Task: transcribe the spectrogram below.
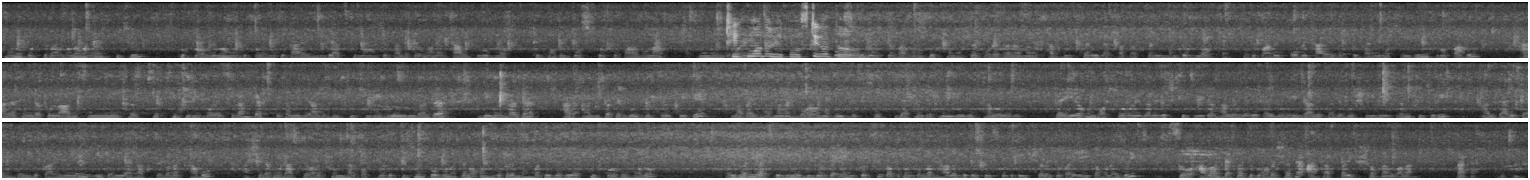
মনে করতে পারব না মানে কিছু খুব প্রবলেমের মধ্যে পড়ে গেছে। কারেন্ট যদি আজকে না আসে তাহলে তো মানে কালকেও ব্লগ ঠিক মতন পোস্ট করতে পারব না। মানে ঠিক মতো পোস্টই করতে পারব করতে পারব না খুব সমস্যায় পড়ে গেলে মানে ছাব্বিশ তারিখ আর সাতাশ তারিখ দুটো ব্লক একসাথে পাবে কবে কারেন্ট একটু জানি না সেই দিন পুরো পাবে। আর এখন দেখো লাঞ্চ হচ্ছে, খিচুড়ি করেছিলাম, ক্যাপসিকাম দিয়ে আলু দিয়ে খিচুড়ি, ভেন্ডি ভাজা, ডিম ভাজা, আর আলুটাকে গোল গোল করে কেটে বাবাই মানে বড়া মতন করছে। দেখেন দেখুন বেশ ভালো লাগে। তাই এরকম বর্ষা ওয়েদারে বেশ খিচুড়িটা ভালোই লাগে, তাই জন্যই ডালে চালে বসিয়ে দিয়েছিলাম খিচুড়ি। আর যাই একদম তো কারেন্ট নেই, এটাই আর রাত্রেবেলা খাব। আর সেরকম রাত্রেবেলা সন্ধ্যার পর তো কিছুই করব না, কেন অন্ধকারে মোমবাতি জ্বালিয়ে আর কী করব বলো? এইভাবেই আজকে দিনের ভিডিওটা এন্ড করছি। ততক্ষণ তোমরা ভালো থেকে, সুস্থ থেকে হতে পারে এই কামনাই করি। সো আবার দেখা হচ্ছে তোমাদের সাথে আঠাশ তারিখ সকালবেলা। 大概就这样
